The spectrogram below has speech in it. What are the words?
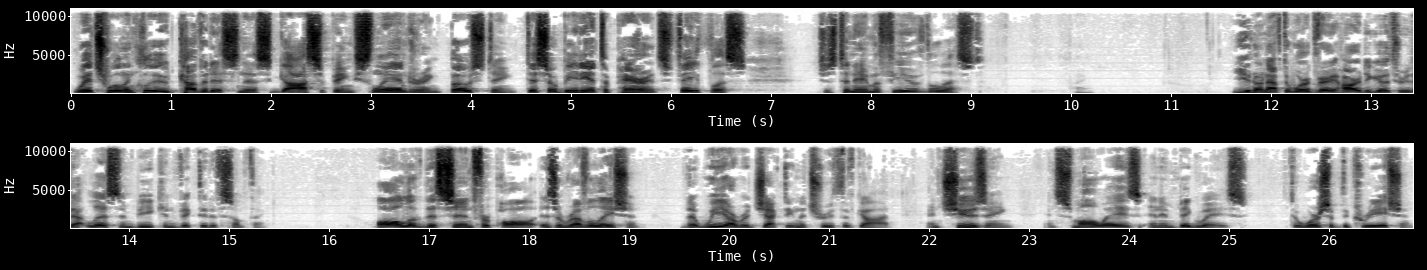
which will include covetousness, gossiping, slandering, boasting, disobedient to parents, faithless, just to name a few of the list. You don't have to work very hard to go through that list and be convicted of something. All of this sin for Paul is a revelation that we are rejecting the truth of God and choosing in small ways and in big ways to worship the creation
